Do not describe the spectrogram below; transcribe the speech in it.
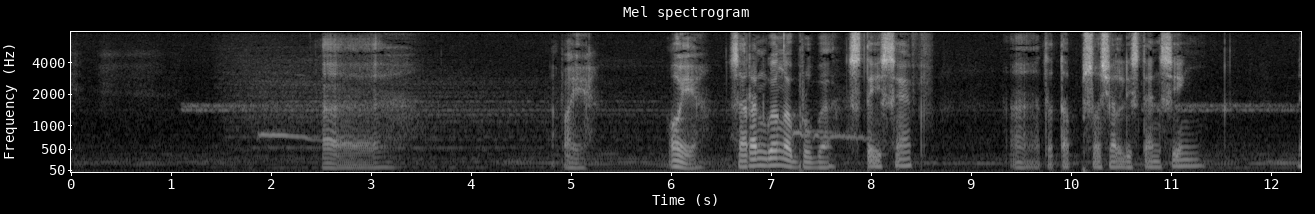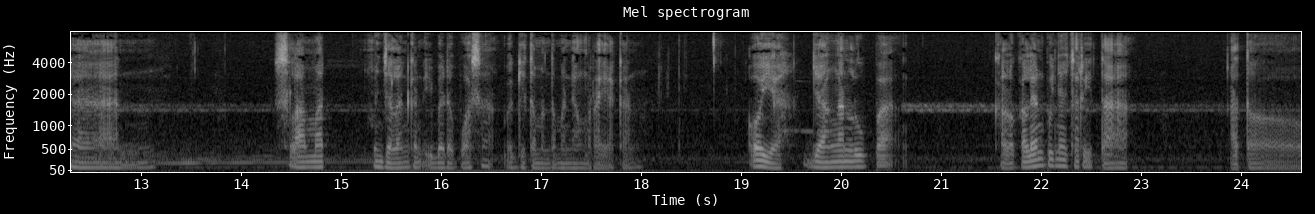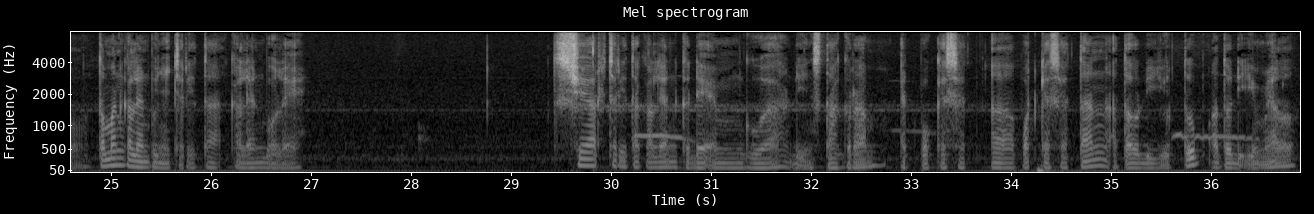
Uh, apa ya? Oh ya saran gue nggak berubah. Stay safe uh, tetap social distancing dan selamat menjalankan ibadah puasa bagi teman-teman yang merayakan. Oh ya jangan lupa kalau kalian punya cerita atau teman kalian punya cerita kalian boleh share cerita kalian ke DM gua di Instagram podcast, uh, podcast setan atau di YouTube atau di email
